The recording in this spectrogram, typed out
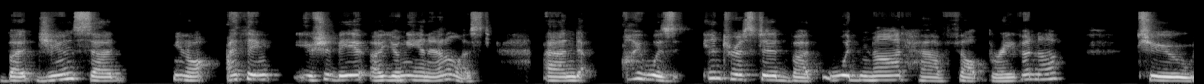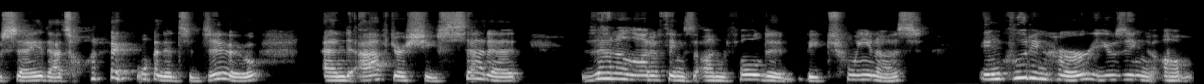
But June said, you know, I think you should be a Jungian analyst. And I was interested, but would not have felt brave enough to say that's what I wanted to do. And after she said it, then a lot of things unfolded between us including her using um,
